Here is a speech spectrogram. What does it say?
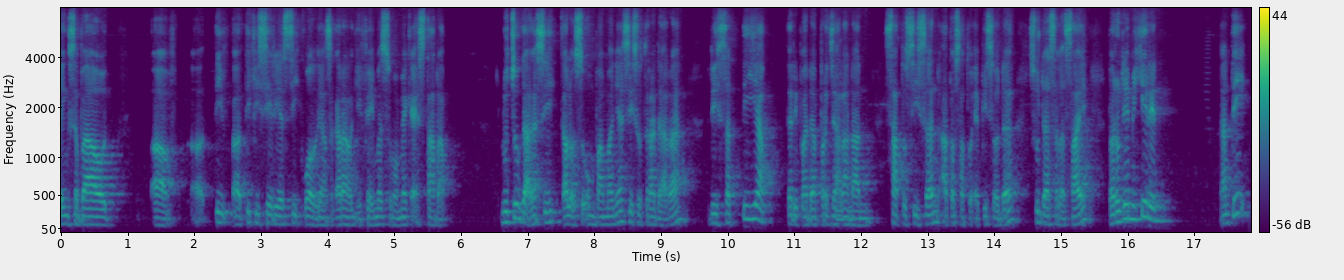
Think about uh, uh, TV, uh, series sequel yang sekarang lagi famous make kayak startup. Lucu gak sih kalau seumpamanya si sutradara di setiap daripada perjalanan satu season atau satu episode sudah selesai, baru dia mikirin Nanti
